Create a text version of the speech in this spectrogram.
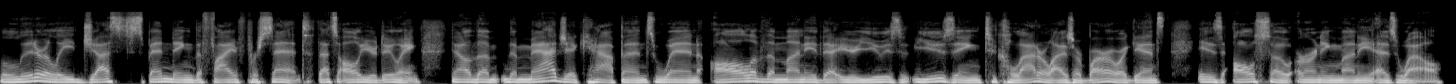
literally just spending the 5%. That's all you're doing. Now the the magic happens when all of the money that you're use, using to collateralize or borrow against is also earning money as well.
